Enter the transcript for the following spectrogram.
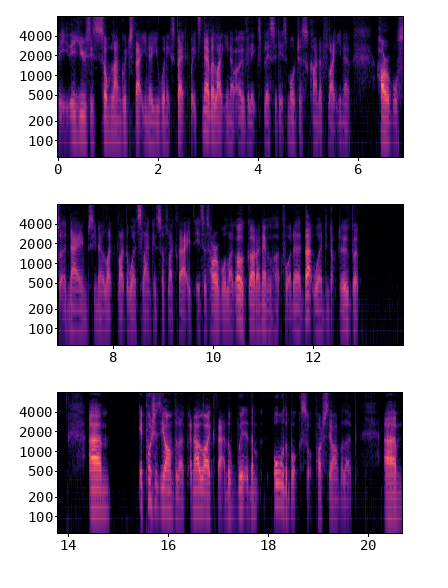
it uses some language that you know you wouldn't expect, but it's never like you know overly explicit. It's more just kind of like you know horrible sort of names, you know, like like the word slag and stuff like that. It, it's as horrible like oh god, I never thought I'd heard that word in Doctor Who, but um, it pushes the envelope, and I like that. The, the all the books sort of push the envelope, um,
